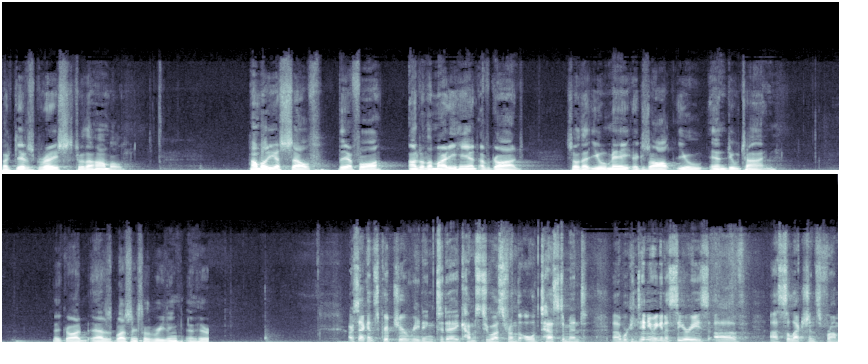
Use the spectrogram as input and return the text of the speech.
but gives grace to the humble. Humble yourself, therefore, under the mighty hand of God, so that you may exalt you in due time. May God add his blessings to the reading and hearing. Our second scripture reading today comes to us from the Old Testament. Uh, we're continuing in a series of uh, selections from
